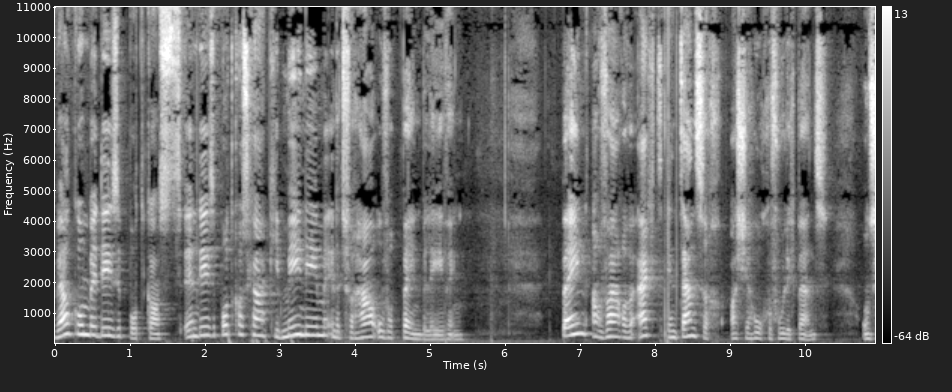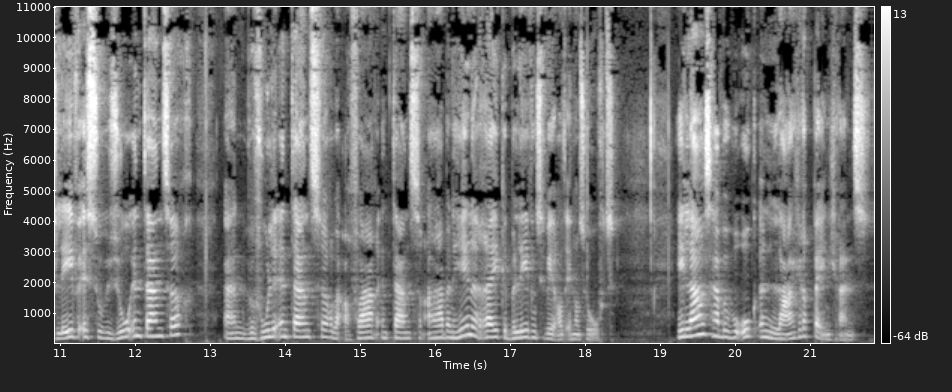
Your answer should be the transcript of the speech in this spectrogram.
Welkom bij deze podcast. In deze podcast ga ik je meenemen in het verhaal over pijnbeleving. Pijn ervaren we echt intenser als je hooggevoelig bent. Ons leven is sowieso intenser en we voelen intenser, we ervaren intenser en we hebben een hele rijke belevingswereld in ons hoofd. Helaas hebben we ook een lagere pijngrens.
